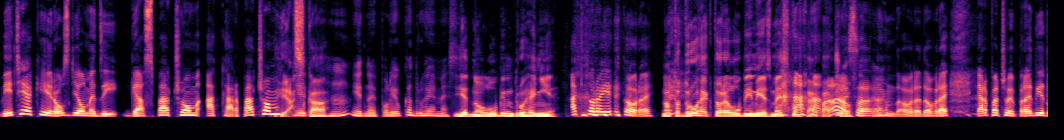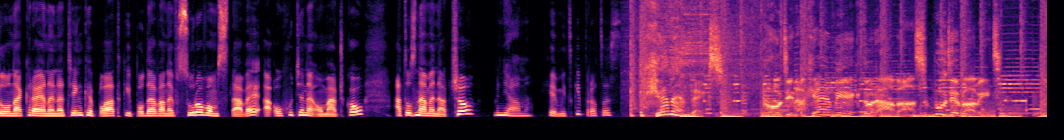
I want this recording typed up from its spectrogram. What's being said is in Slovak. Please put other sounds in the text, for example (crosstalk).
Viete, aký je rozdiel medzi gazpáčom a karpáčom? Jaska. Mhm, jedno je polievka, druhé je mes. Jedno ľúbim, druhé nie. A ktoré je ktoré? (laughs) No to druhé, ktoré ľúbim, je s meskom karpačo. sa- Dobre, dobre. Karpačo je predjedlo nakrájané na tenké plátky, podávané v surovom stave a ochutené omáčkou. A to znamená čo? Mňam. Chemický proces. Chemendex. Hodina chémie, ktorá vás bude baviť.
